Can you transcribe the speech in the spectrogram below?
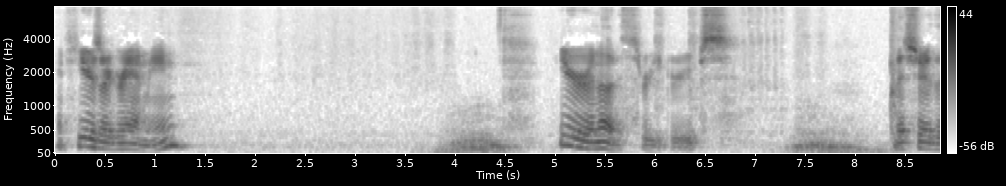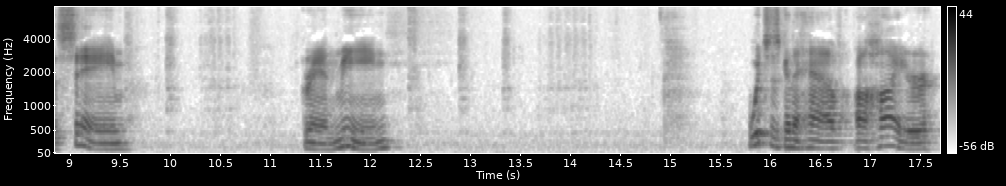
And here's our grand mean. Here are another three groups that share the same grand mean. Which is going to have a higher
